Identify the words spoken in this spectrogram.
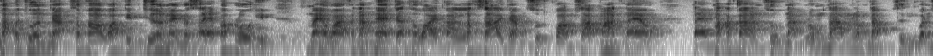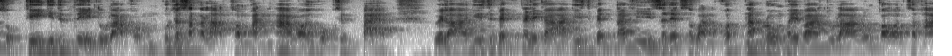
พระประชวรจากสภาวะติดเชื้อในกระแสพระโลหิต แม้ว่าคณะแพทย์จะถวายการรักษาอย่างสุดความสามารถแล้ว แต่พระอาการทุดหนักลงตามลำดับถึงวันศุกร์ที่ 24 ตุลาคม พุทธศักราช 2568 เวลา 21 นาฬิกา 21 นาทีเสด็จสวรรคตณโรงพยาบาลตุลาลงกรณ์สภา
